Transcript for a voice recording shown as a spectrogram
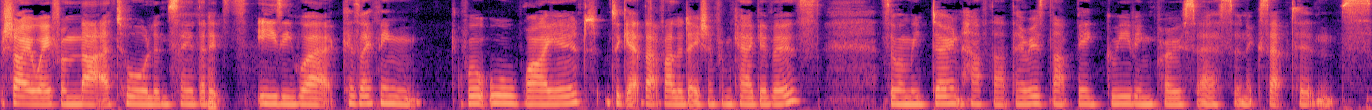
shy away from that at all and say that hmm. it's easy work because I think we're all wired to get that validation from caregivers. So when we don't have that, there is that big grieving process and acceptance.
